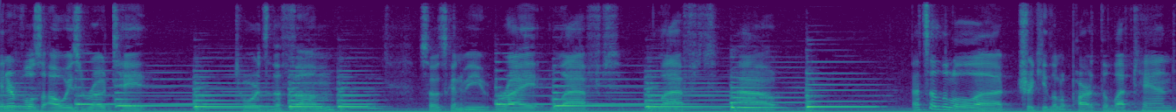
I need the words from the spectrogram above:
Intervals always rotate towards the thumb. So it's gonna be right, left, left, out. That's a little uh, tricky little part, the left hand.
